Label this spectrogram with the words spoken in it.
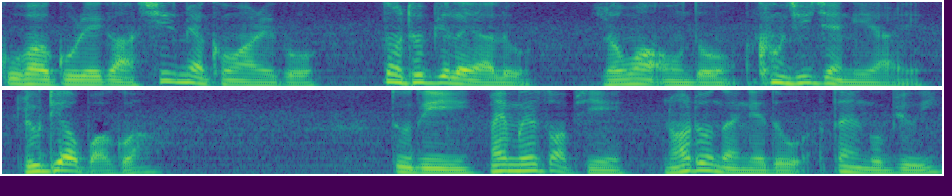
ကိုဟာကိုရဲကရှိသမျှခွန်အားတွေကိုတွန့်ထုတ်ပစ်လိုက်ရလို့ လုံးဝအောင်တော့အခုန်ကြီးကြံခဲ့ရတယ်လူတစ်ယောက်ပါကွာသူသည်မိုင်မဲစွာဖြင့်နွားတွန်တန်ကဲ့သို့အတန်ကိုပြု၏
